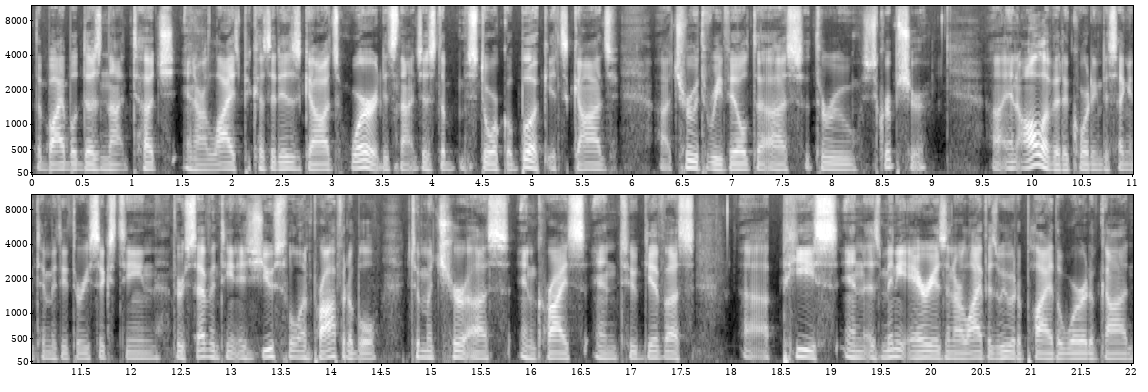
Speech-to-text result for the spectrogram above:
the Bible does not touch in our lives because it is God's word. It's not just a historical book. It's God's uh, truth revealed to us through Scripture. Uh, and all of it, according to 2 Timothy 3.16 through 17, is useful and profitable to mature us in Christ and to give us uh, peace in as many areas in our life as we would apply the Word of God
